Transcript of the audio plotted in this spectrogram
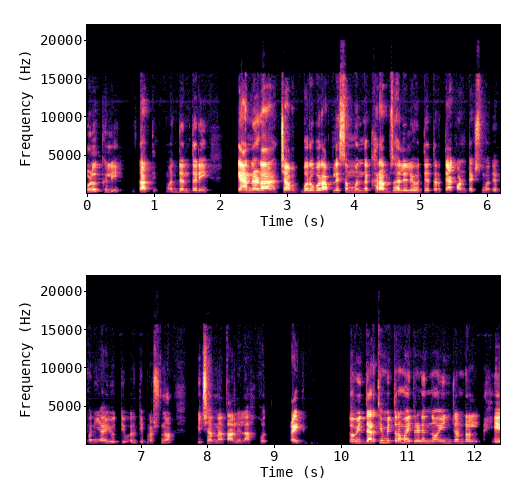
ओळखली जाते. मध्यंतरी कॅनडाच्या बरोबर आपले संबंध खराब झालेले होते तर त्या कॉन्टेक्स्टमध्ये पण या युतीवरती प्रश्न विचारण्यात आलेला होता. राईट तो विद्यार्थी मित्र मैत्रिणींनो इन जनरल हे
